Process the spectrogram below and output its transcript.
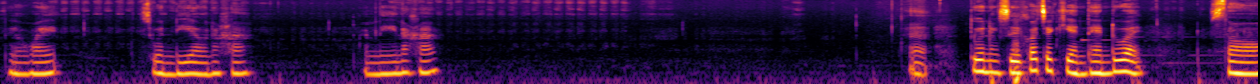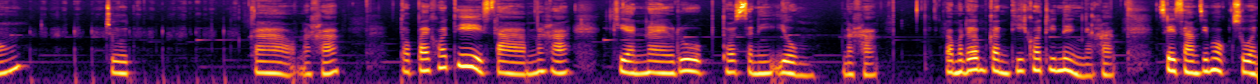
เหลือไว้ส่วนเดียวนะคะอันนี้นะคะตัวหนังสือก็จะเขียนแทนด้วย2จุด9นะคะ ต่อไปข้อที่ 3 นะคะ เขียนในรูปทศนิยมนะคะ เรามาเริ่มกันที่ข้อที่ 1 นะคะ เศษ 36 ส่วน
